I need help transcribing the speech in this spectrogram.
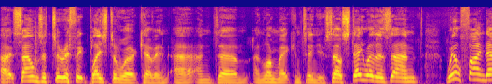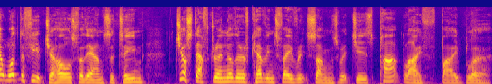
Uh, it sounds a terrific place to work, Kevin, uh, and um, and long may it continue. So stay with us, and we'll find out what the future holds for the ANSA team just after another of Kevin's favourite songs, which is Park Life by Blur.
